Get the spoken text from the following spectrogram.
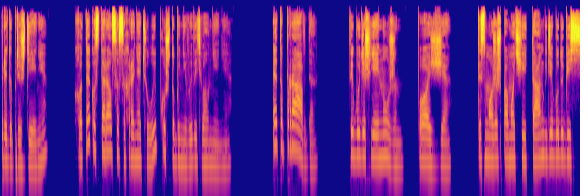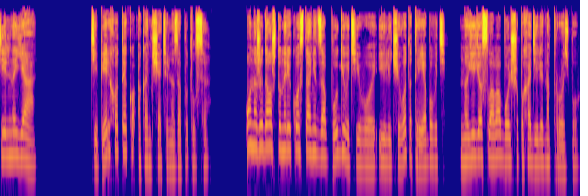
Предупреждение? Хотеко старался сохранять улыбку, чтобы не выдать волнения. «Это правда. Ты будешь ей нужен. Позже. Ты сможешь помочь ей там, где буду бессильна я». Теперь Хотеко окончательно запутался. Он ожидал, что Нарико станет запугивать его или чего-то требовать, но ее слова больше походили на просьбу.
